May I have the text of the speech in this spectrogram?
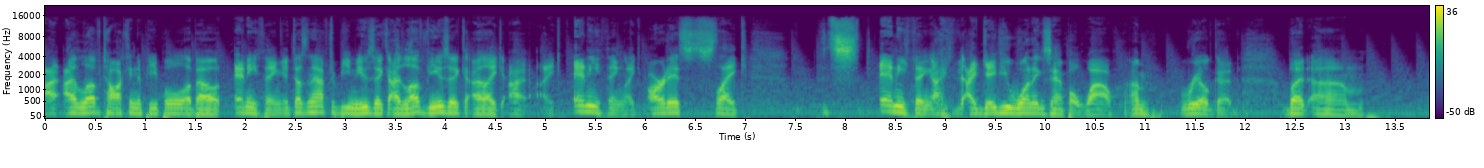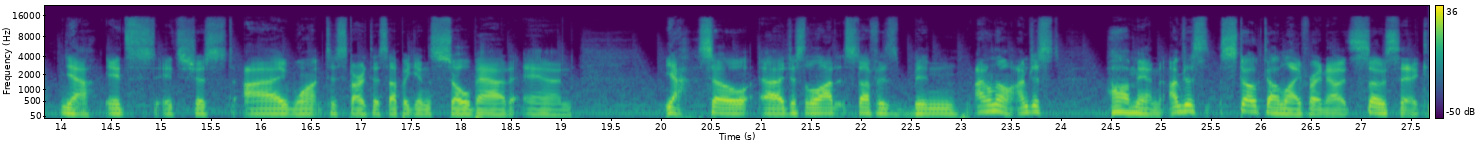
I, I, love talking to people about anything. It doesn't have to be music. I love music. I like I like anything, like artists, like anything. I I gave you one example. Wow, I'm real good. But um yeah, it's it's just I want to start this up again so bad, and yeah, so uh, just a lot of stuff has been. I don't know. I'm just. Oh man, I'm just stoked on life right now. It's so sick,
